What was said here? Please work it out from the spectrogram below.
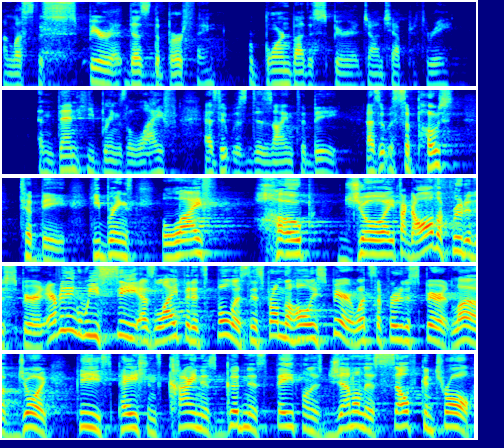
unless the Spirit does the birthing. We're born by the Spirit, John chapter 3. And then he brings life as it was designed to be, as it was supposed to be. He brings life, hope, joy. In fact, all the fruit of the Spirit, everything we see as life at its fullest is from the Holy Spirit. What's the fruit of the Spirit? Love, joy, peace, patience, kindness, goodness, faithfulness, gentleness, self control.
